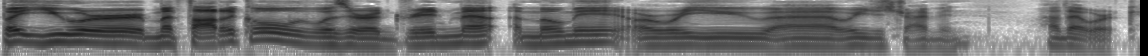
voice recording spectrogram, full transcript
but you were methodical. Was there a grid mo- moment, or were you uh, were you just driving? How'd that work?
